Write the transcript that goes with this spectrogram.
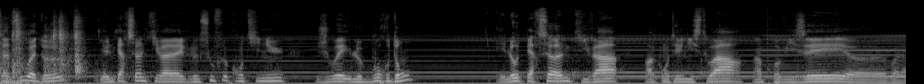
Ça se joue à deux, il y a une personne qui va avec le souffle continu jouer le bourdon, et l'autre personne qui va raconter une histoire, improviser, euh, voilà.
